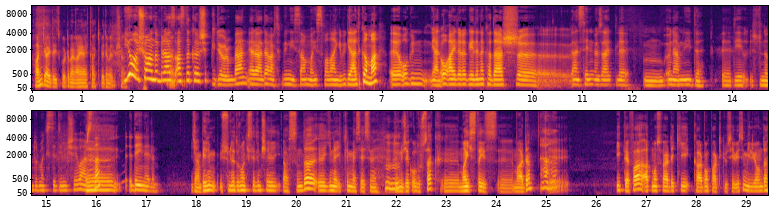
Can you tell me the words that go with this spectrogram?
Hangi aydayız burada ben ay ay takip edemedim şu an. Yok şu anda biraz evet. aslında karışık gidiyorum. Ben herhalde artık bir Nisan Mayıs falan gibi geldik ama e, o gün yani o aylara gelene kadar e, yani senin özellikle m, önemliydi e, diye üstünde durmak istediğin bir şey varsa ee, değinelim. Yani benim üstünde durmak istediğim şey aslında e, yine iklim meselesine hı hı. dönecek olursak e, Mayıs'tayız e, madem. Hı. E, ilk defa atmosferdeki karbon partikül seviyesi milyonda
